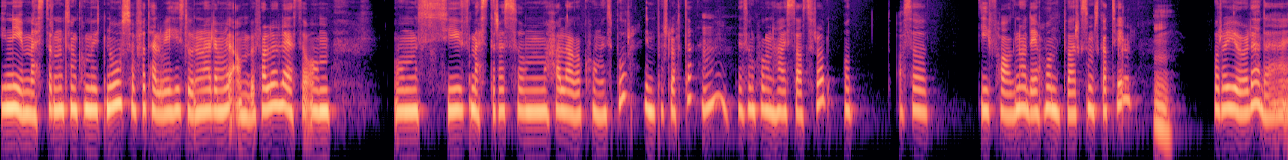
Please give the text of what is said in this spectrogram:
i nye mesteren som kom ut nå, så forteller vi historien, og den vil jeg anbefale å lese om, om syv mestere som har laga Kongens bord inne på Slottet. Mm. Det som kongen har i statsråd. Og altså de fagene og det håndverk som skal til Mm. for å gjøre det, det er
